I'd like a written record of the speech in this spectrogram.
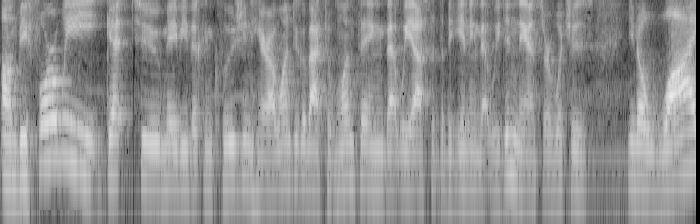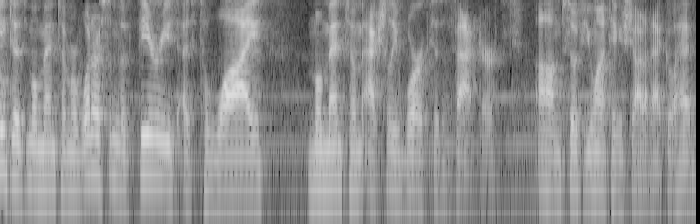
Um, before we get to maybe the conclusion here, I want to go back to one thing that we asked at the beginning that we didn't answer, which is, you know, why does momentum, or what are some of the theories as to why momentum actually works as a factor? Um, so if you want to take a shot at that, go ahead.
